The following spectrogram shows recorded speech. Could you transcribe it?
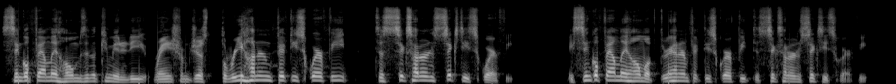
Single family homes in the community range from just 350 square feet to 660 square feet a single family home of 350 square feet to 660 square feet.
